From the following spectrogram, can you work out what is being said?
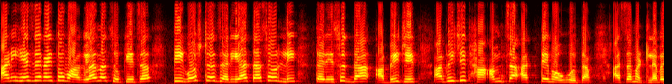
आणि हे जे काही तो वागला ना चुकीचं ती गोष्ट जरी आता सोडली तरी सुद्धा अभिजित अभिजित हा आमचा आत्ते भाऊ होता. असं म्हटल्यावर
